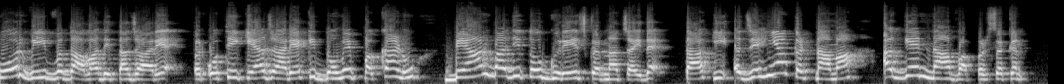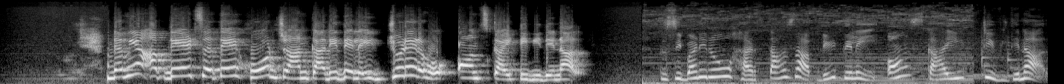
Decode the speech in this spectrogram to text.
ਹੋਰ ਵੀ ਵਧਾਵਾ ਦਿੱਤਾ ਜਾ ਰਿਹਾ ਹੈ। ਪਰ ਉੱਥੇ ਕਿਹਾ ਜਾ ਰਿਹਾ ਕਿ ਦੋਵੇਂ ਪੱਖਾਂ ਨੂੰ ਬਿਆਨਬਾਜ਼ੀ ਤੋਂ ਗੁਰੇਜ਼ ਕਰਨਾ ਚਾਹੀਦਾ ਹੈ ਤਾਂ ਕਿ ਅਜਿਹੀਆਂ ਘਟਨਾਵਾਂ ਅੱਗੇ ਨਾ ਵਾਪਰ ਸਕਣ। ਨਵੀਆਂ ਅਪਡੇਟਸ ਅਤੇ ਹੋਰ ਜਾਣਕਾਰੀ ਦੇ ਲਈ ਜੁੜੇ ਰਹੋ ਔਨ ਸਕਾਈ ਟੀਵੀ ਦੇ ਨਾਲ। ਤੁਸੀਂ ਬਣੇ ਰਹੋ ਹਰ ਤਾਜ਼ਾ ਅਪਡੇਟ ਦੇ ਲਈ ਔਨ ਸਕਾਈ ਟੀਵੀ ਦੇ ਨਾਲ।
